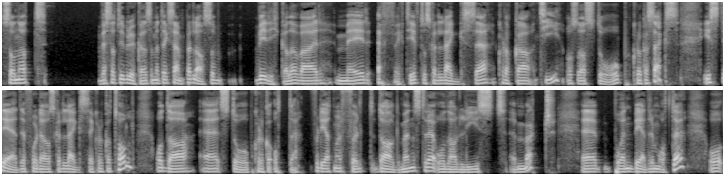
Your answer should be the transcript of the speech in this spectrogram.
Sånn at hvis at vi bruker det som et eksempel, da, så virker det å være mer effektivt å skal legge seg klokka ti, og så stå opp klokka seks, i stedet for det å skal legge seg klokka tolv, og da eh, stå opp klokka åtte. Fordi at man fulgte dagmønsteret og da lyst eh, mørkt eh, på en bedre måte. Og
